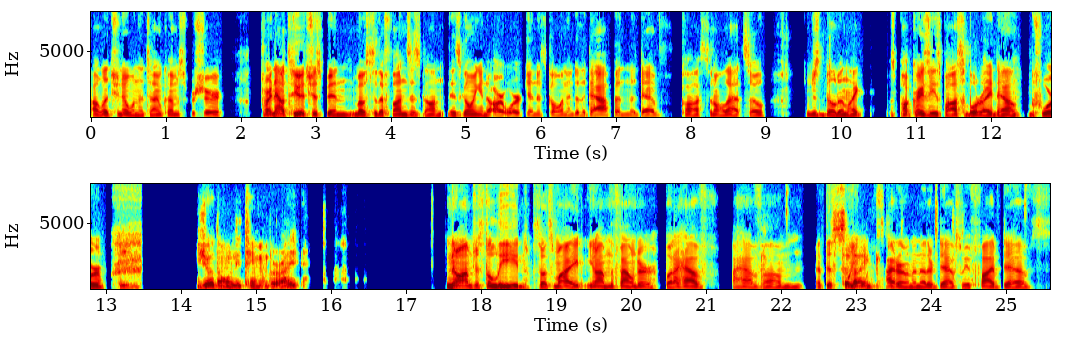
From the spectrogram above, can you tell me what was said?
I'll let you know when the time comes for sure. Right now, too, it's just been most of the funds is gone is going into artwork and it's going into the DAP and the dev costs and all that. So I'm just building like as po- crazy as possible right now before. You're the only team member, right? No, I'm just the lead. So it's my, you know, I'm the founder, but I have, I have, um, at this So, point, we like- hired on another dev. So we have five devs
